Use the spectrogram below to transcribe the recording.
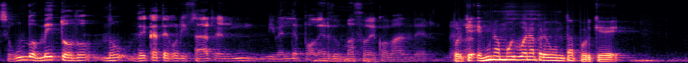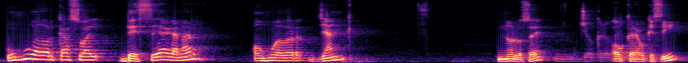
segundo método ¿no? de categorizar el nivel de poder de un mazo de Commander. ¿verdad? Porque es una muy buena pregunta porque un jugador casual desea ganar o un jugador jank, no lo sé. Yo creo que. O creo que sí.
